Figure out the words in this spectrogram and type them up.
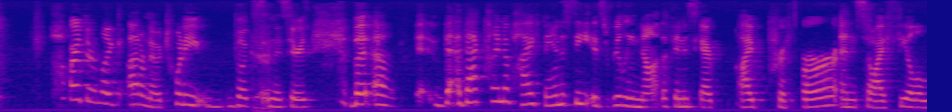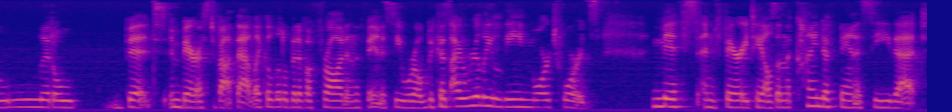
Are there like I don't know 20 books yeah. in this series? But um, th- that kind of high fantasy is really not the fantasy I, I prefer, and so I feel a little bit embarrassed about that, like a little bit of a fraud in the fantasy world, because I really lean more towards myths and fairy tales and the kind of fantasy that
